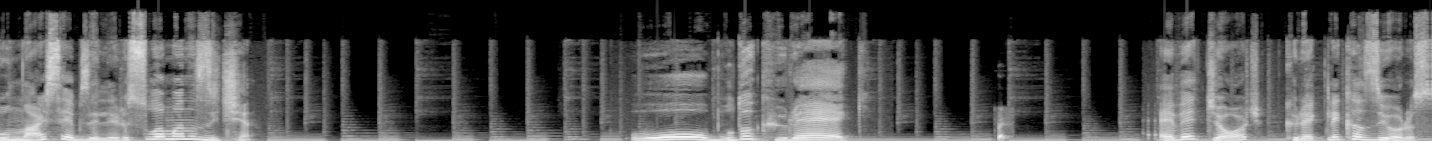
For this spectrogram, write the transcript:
Bunlar sebzeleri sulamanız için. Oo, bu da kürek. Evet George, kürekle kazıyoruz.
